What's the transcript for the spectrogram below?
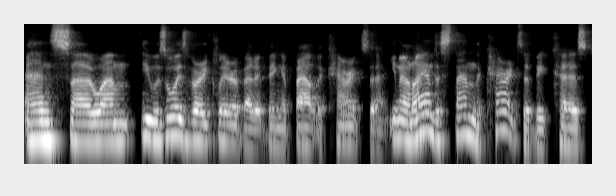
And so um, he was always very clear about it being about the character, you know, and I understand the character because,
